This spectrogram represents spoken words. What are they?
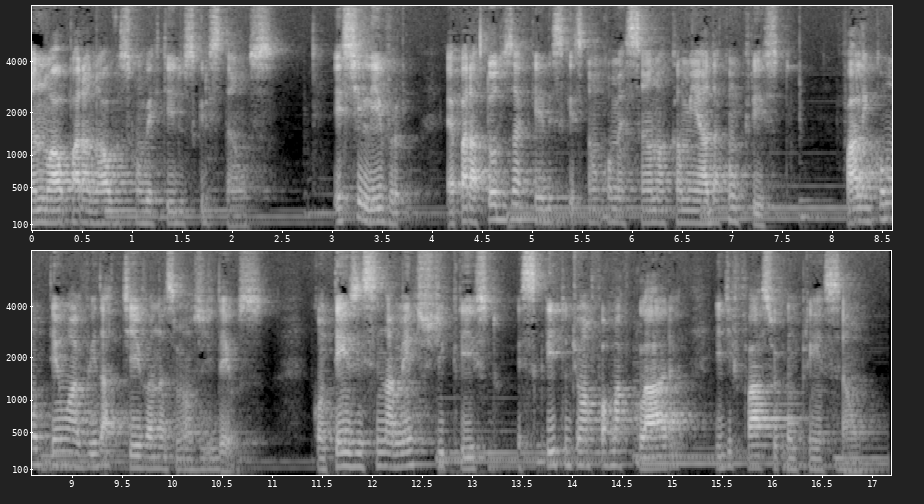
Manual para Novos Convertidos Cristãos. Este livro é para todos aqueles que estão começando a caminhada com Cristo. Falem como ter uma vida ativa nas mãos de Deus. Contém os ensinamentos de Cristo, escrito de uma forma clara e de fácil compreensão.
